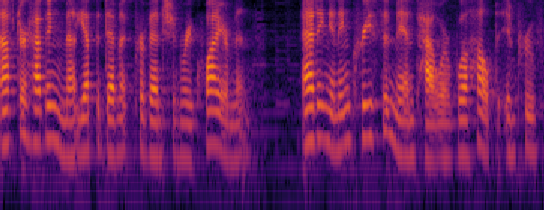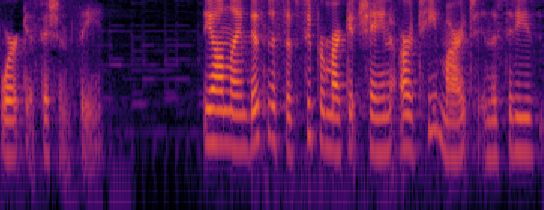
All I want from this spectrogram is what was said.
after having met the epidemic prevention requirements. Adding an increase in manpower will help improve work efficiency. The online business of supermarket chain RT Mart in the city's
